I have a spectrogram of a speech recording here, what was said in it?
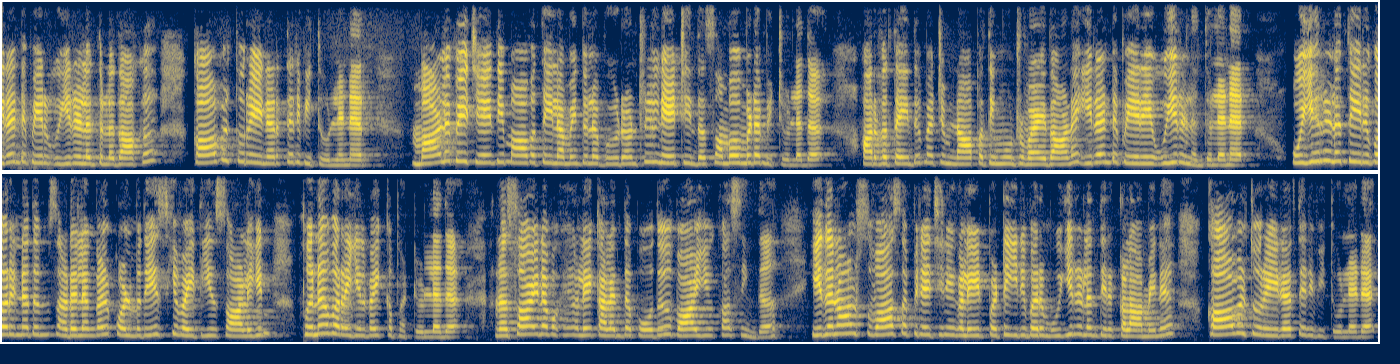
இரண்டு பேர் உயிரிழந்துள்ளதாக காவல்துறையினர் தெரிவித்துள்ளனர். மாலபி ஜெயந்தி மாவட்டத்தில் அமைந்துள்ள வீடொன்றில் நேற்று இந்த சம்பவம் இடம்பெற்றுள்ளது. அறுபத்தைந்து மற்றும் நாற்பத்தி மூன்று வயதான இரண்டு பேரே உயிரிழந்துள்ளனர். உயிரிழந்த இருவரினதும் சடலங்கள் கொழும்பு தேசிய வைத்தியசாலையின் பிணவரையில் வைக்கப்பட்டுள்ளது. ரசாயன வகைகளை கலந்தபோது வாயு கசிந்து இதனால் சுவாச பிரச்சினைகள் ஏற்பட்டு இருவரும் உயிரிழந்திருக்கலாம் என காவல்துறையினர் தெரிவித்துள்ளனர்.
